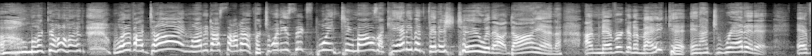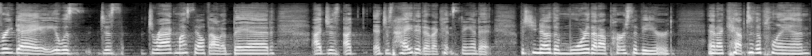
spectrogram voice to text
oh my God, what have I done? Why did I sign up for 26.2 miles? I can't even finish two without dying. I'm never going to make it. And I dreaded it every day. It was just drag myself out of bed. I just, I, I just hated it. I couldn't stand it. But you know, the more that I persevered and I kept to the plan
